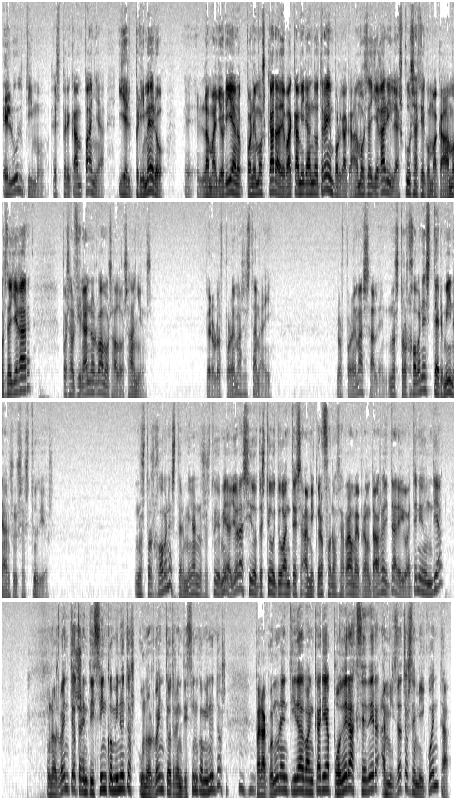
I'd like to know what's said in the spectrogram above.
el último es pre-campaña y el primero eh, la mayoría ponemos cara de vaca mirando tren porque acabamos de llegar y la excusa es que como acabamos de llegar, pues al final nos vamos a dos años. Pero los problemas están ahí. Los problemas salen. Nuestros jóvenes terminan sus estudios. Nuestros jóvenes terminan sus estudios. Mira, yo ahora he sido testigo tú antes a micrófono cerrado me preguntabas y tal. Y digo, he tenido un día unos 20 o 35 minutos, unos 20 o 35 minutos para con una entidad bancaria poder acceder a mis datos de mi cuenta.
